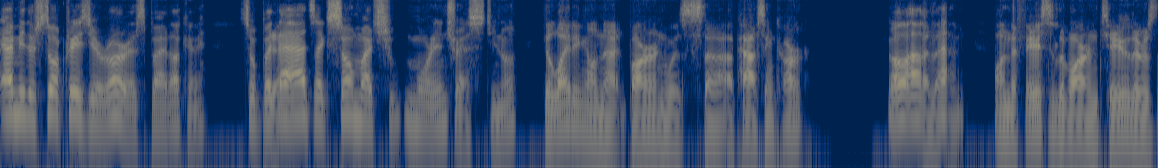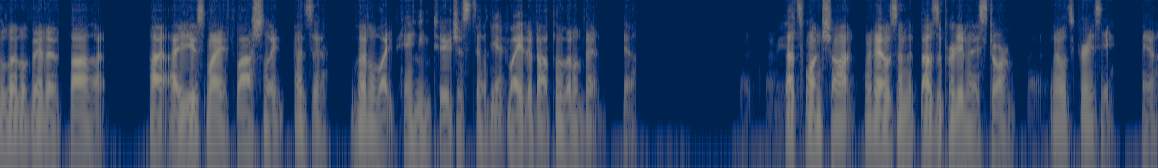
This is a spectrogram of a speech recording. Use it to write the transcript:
I mean, there's still crazy auroras, but okay. So, but Yeah. that adds like so much more interest, you know. the lighting on that barn was uh, a passing car, Well, uh, and then on the face of the barn too, there was a little bit of. Uh, I, I used my flashlight as a little light painting too, just to Yeah. light it up a little bit. Yeah. But, uh, that's one shot, but that was an, that was a pretty nice storm. That was crazy. Yeah.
